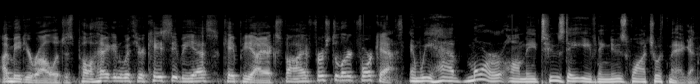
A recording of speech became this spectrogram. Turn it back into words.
I'm meteorologist Paul Heggen with your KCBS KPIX 5 First Alert forecast. And we have more on the Tuesday evening News Watch with Megan.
